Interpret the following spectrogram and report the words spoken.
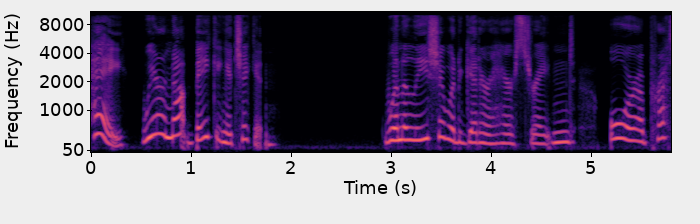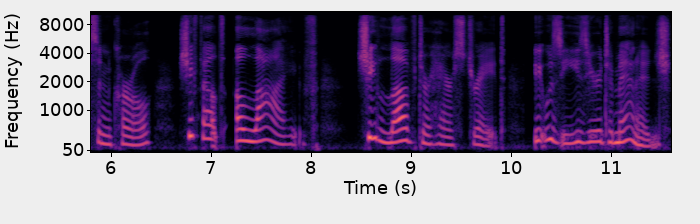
Hey, we are not baking a chicken. When Alicia would get her hair straightened or a press and curl, she felt alive. She loved her hair straight. It was easier to manage.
